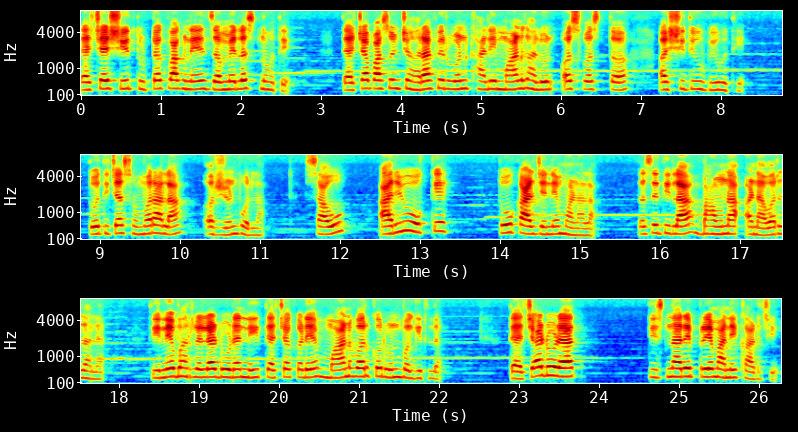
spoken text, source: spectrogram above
त्याच्याशी तुटक वागणे जमेलच नव्हते. त्याच्यापासून चेहरा फिरवून खाली मान घालून अस्वस्थ अशी ती उभी होती. तो तिच्या समोर आला अर्जुन बोलला साऊ आर यू ओके? तो काळजीने म्हणाला. तसे तिला भावना अनावर झाल्या. तिने भरलेल्या डोळ्यांनी त्याच्याकडे मान वर करून बघितलं. त्याच्या डोळ्यात दिसणारे प्रेम आणि काळजी.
